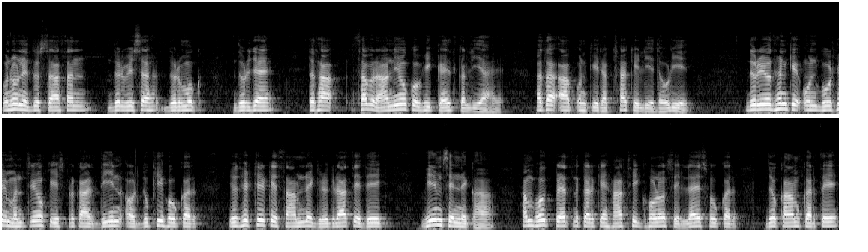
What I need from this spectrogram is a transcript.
उन्होंने दुशासन, दुर्विषह, दुर्मुख, दुर्जय तथा सब रानियों को भी कैद कर लिया है। अतः आप उनकी रक्षा के लिए दौड़िए। दुर्योधन के उन बूढ़े मंत्रियों की इस प्रकार दीन और दुखी होकर युधिष्ठिर के सामने गिड़गिड़ाते देख भीमसेन ने कहा, हम बहुत प्रयत्न करके हाथी घोड़ों से लैस होकर जो काम करते,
